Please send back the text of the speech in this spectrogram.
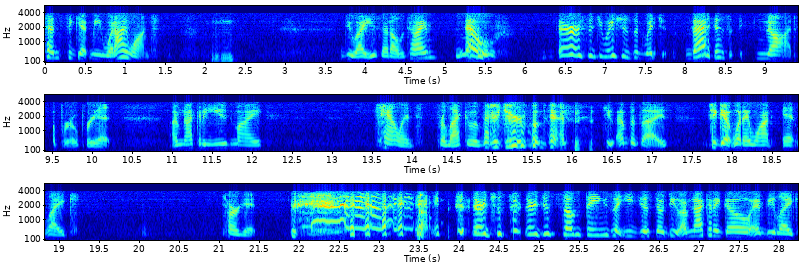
tends to get me what I want. hmm Do I use that all the time? No. There are situations in which that is not appropriate. I'm not going to use my talent, for lack of a better term of that, to empathize to get what I want at like Target. there are just there are just some things that you just don't do. I'm not going to go and be like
